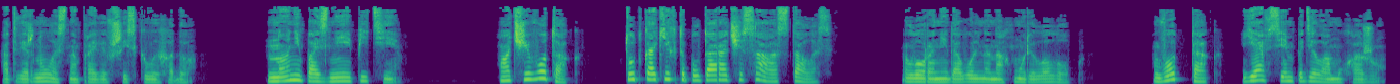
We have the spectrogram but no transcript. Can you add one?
отвернулась, направившись к выходу. Но не позднее пяти. «А чего так? Тут каких-то полтора часа осталось». Лора недовольно нахмурила лоб. «Вот так. Я всем по делам ухожу».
